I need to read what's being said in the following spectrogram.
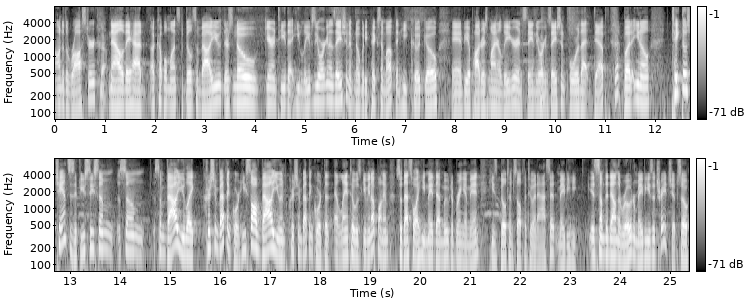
onto the roster. No. Now they had a couple months to build some value. There's no guarantee that he leaves the organization. If nobody picks him up, then he could go and be a Padres minor leaguer and stay in the organization for that depth. But you know. Take those chances. If you see some some some value, like Christian Bethancourt, he saw value in Christian Bethancourt that Atlanta was giving up on him, so that's why he made that move to bring him in. He's built himself into an asset. Maybe he is something down the road, or maybe he's a trade chip. So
